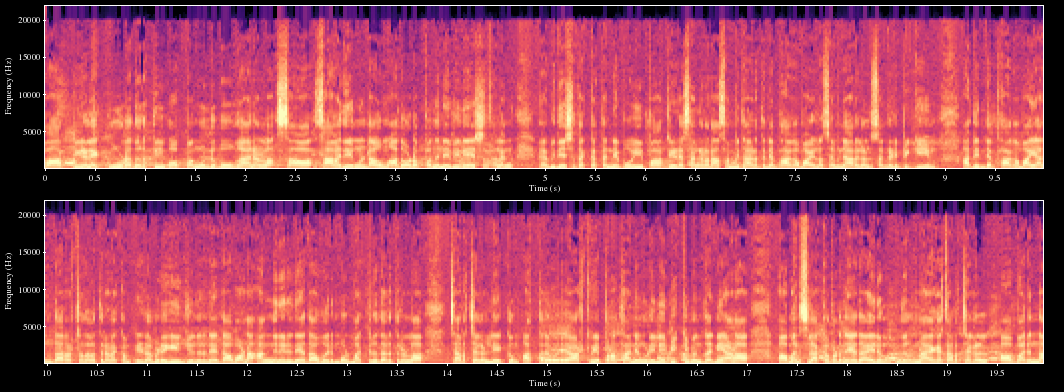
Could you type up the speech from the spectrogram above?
പാർട്ടികളെ കൂടെ നിർത്തി ഒപ്പം കൊണ്ടുപോകാനുള്ള സാഹചര്യം ഉണ്ടാകും അതോടൊപ്പം തന്നെ വിദേശ സ്ഥലങ്ങൾ വിദേശത്തൊക്കെ തന്നെ പോയി പാർട്ടിയുടെ സംഘടനാ സംവിധാനത്തിന്റെ ഭാഗമായുള്ള സെമിനാറുകൾ സംഘടിപ്പിക്കുകയും അതിന്റെ ഭാഗമായി അന്താരാഷ്ട്ര തലത്തിലടക്കം ഇടപെടുകയും ചെയ്യുന്ന ഒരു നേതാവാണ്. അങ്ങനെ ഒരു നേതാവ് വരുമ്പോൾ മറ്റൊരു തരത്തിലുള്ള ചർച്ചകളിലേക്കും അത്തരം ഒരു രാഷ്ട്രീയ പ്രാധാന്യം കൂടി ലഭിക്കുമെന്ന് തന്നെയാണ് മനസ്സിലാക്കപ്പെടുന്നത്. ഏതായാലും നിർണായക ചർച്ചകൾ വരുന്ന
